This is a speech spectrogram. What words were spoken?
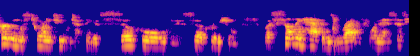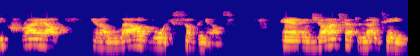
curtain was torn in two, which I think is so cool and it's so crucial. But something happens right before that. It says he cried out in a loud voice something else. And in John chapter 19,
